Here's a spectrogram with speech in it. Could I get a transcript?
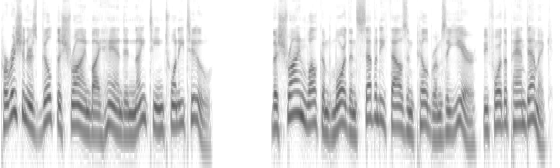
Parishioners built the shrine by hand in 1922. The shrine welcomed more than 70,000 pilgrims a year before the pandemic.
